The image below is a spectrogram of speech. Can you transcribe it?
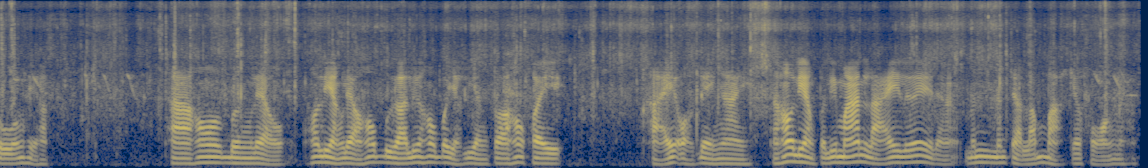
ตัวจังซี่ครับาเฮาเบิ่งแล้วเฮาเลี้ยงแล้วเฮาเบื่อหรือเฮาบ่อยากเลี้ยงต่อเฮาค่อยขายออกได้ง่ายถ้าเฮาเลี้ยงปริมาณหลายเลยนะมันมันจะลำบากเจ้าของนะครับ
